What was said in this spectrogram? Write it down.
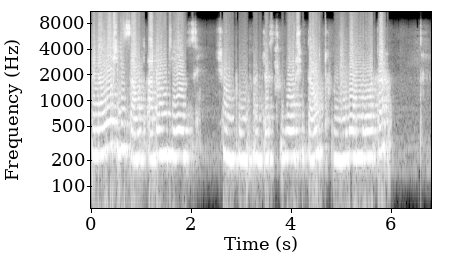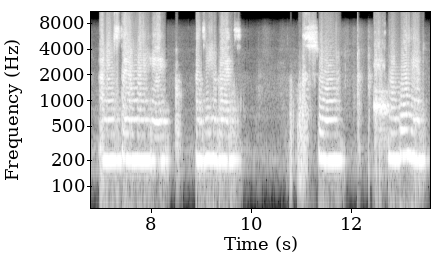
When I wash this out, I don't use shampoo. I just wash it out with warm water and I'll style my hair as usual guys. So now go ahead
